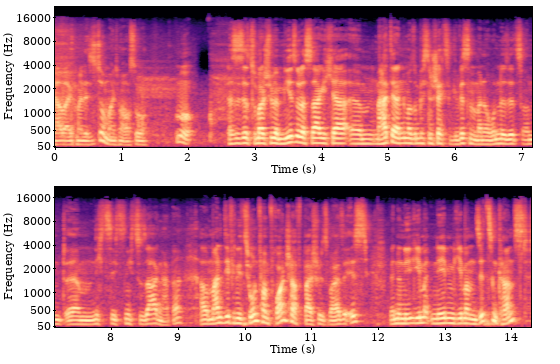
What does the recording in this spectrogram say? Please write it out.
Ja, aber ich meine, das ist doch manchmal auch so. ja. Das ist jetzt zum Beispiel bei mir so, das sage ich ja, ähm, man hat ja dann immer so ein bisschen schlechtes Gewissen, wenn man in einer Runde sitzt und ähm, nichts, nichts, nichts zu sagen hat. Ne? Aber meine Definition von Freundschaft beispielsweise ist, wenn du ne- jemand- neben jemandem sitzen kannst,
